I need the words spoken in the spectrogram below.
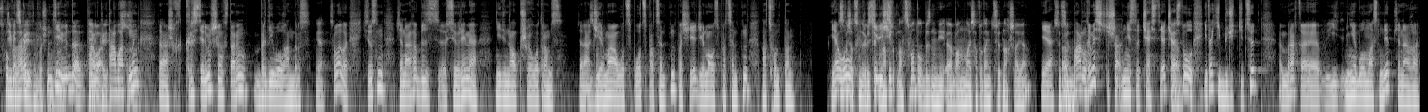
сколько да табатының жаңағы кірістері мен шығыстарың бірдей болған дұрыс. Иә. Солай ғой. Сосын жаңағы біз все время неден алып шығып отырамыз. Жаңағы жиырма отыз отыз процентін почти жиырма отыз процентін нацфондтан иә ол келешек нацфонд ол біздің мұнай сатудан түсетін ақша иә? Иә. Барлығы емес несі часть иә? Часть ол и так бюджетке түседі. Бірақ не болмасын деп жаңағы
